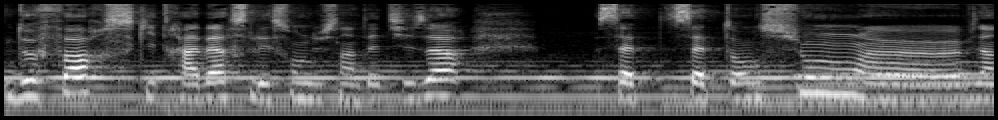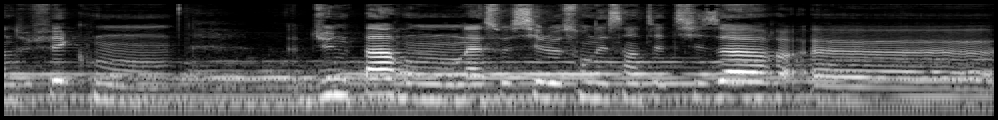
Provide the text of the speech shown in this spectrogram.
deux forces qui traversent les sons du synthétiseur cette, tension euh, vient du fait qu'on, d'une part, on associe le son des synthétiseurs euh,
